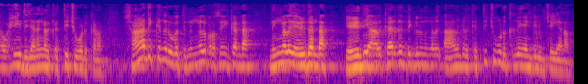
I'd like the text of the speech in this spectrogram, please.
തൗഹീദ് ജനങ്ങൾക്ക് എത്തിച്ചു കൊടുക്കണം. സാധിക്കുന്ന രൂപത്തിൽ നിങ്ങൾ പ്രസംഗിക്കണ്ട നിങ്ങൾ എഴുതണ്ട എഴുതിയ ആൾക്കാരുടെ എന്തെങ്കിലും നിങ്ങൾ ആളുകൾക്ക് എത്തിച്ചു കൊടുക്കുകയെങ്കിലും ചെയ്യണം.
